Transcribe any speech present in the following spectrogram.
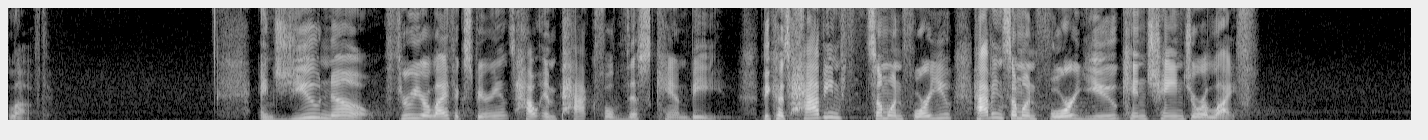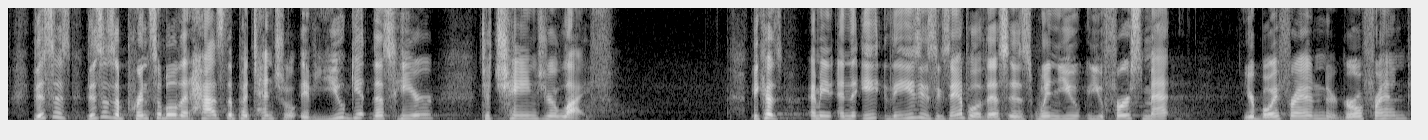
loved. And you know through your life experience how impactful this can be. Because having someone for you, having someone for you can change your life. This is, this is a principle that has the potential, if you get this here, to change your life. Because, I mean, and the, e- the easiest example of this is when you, you first met your boyfriend or girlfriend,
